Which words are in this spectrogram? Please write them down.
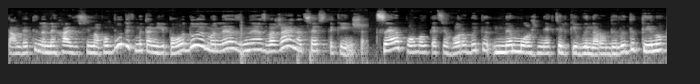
там дитина нехай з усіма побудить, ми там її погодуємо, не, не зважає на це все таке інше. Це помилка цього робити не можна, як тільки ви народили дитину.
